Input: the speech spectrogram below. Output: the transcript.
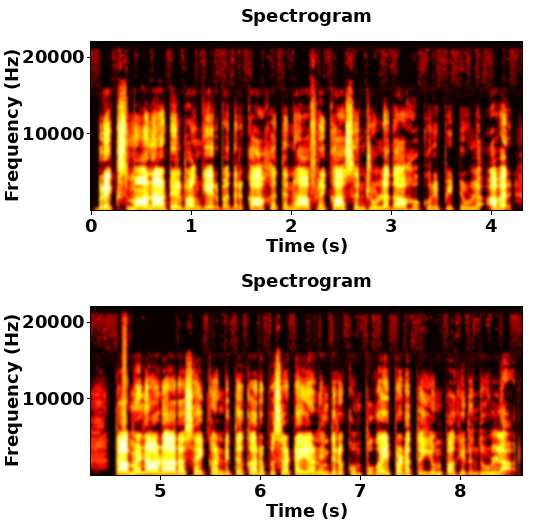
பிரிக்ஸ் மாநாட்டில் பங்கேற்பதற்காக தென்னாப்பிரிக்கா சென்றுள்ளதாக குறிப்பிட்டுள்ள அவர் தமிழ்நாடு அரசை கண்டித்து கருப்பு சட்டை அணிந்திருக்கும் புகைப்படத்தையும் பகிர்ந்துள்ளார்.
